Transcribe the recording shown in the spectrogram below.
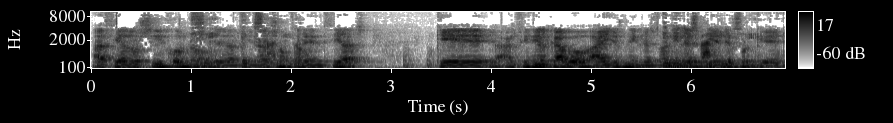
hacia los hijos, ¿no? Sí, que al final exacto. son creencias que al fin y al cabo a ellos ni les va ni ni les viene porque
